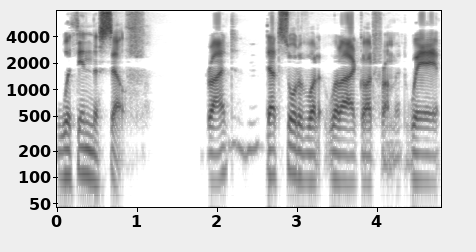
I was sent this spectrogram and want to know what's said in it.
within the self, right? Mm-hmm. That's sort of what, what I got from it, where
